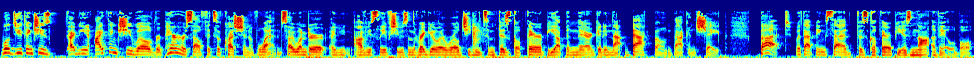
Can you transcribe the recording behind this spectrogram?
Well, do you think she's I mean, I think she will repair herself. It's a question of when. So I wonder I mean, obviously if she was in the regular world, she'd need some physical therapy up in there, getting that backbone back in shape. But with that being said, physical therapy is not available.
